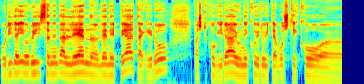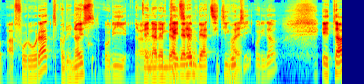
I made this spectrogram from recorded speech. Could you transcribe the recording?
hori da hori izan da lehen, lehen EPA eta gero pastuko gira eguneko iroita bosteko uh, aforo horat. Hori noiz? Hori uh, ekainaren behatziti bai. goiti, hori da. Eta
